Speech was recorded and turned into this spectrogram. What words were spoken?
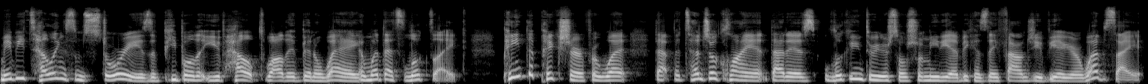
maybe telling some stories of people that you've helped while they've been away and what that's looked like. Paint the picture for what that potential client that is looking through your social media because they found you via your website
